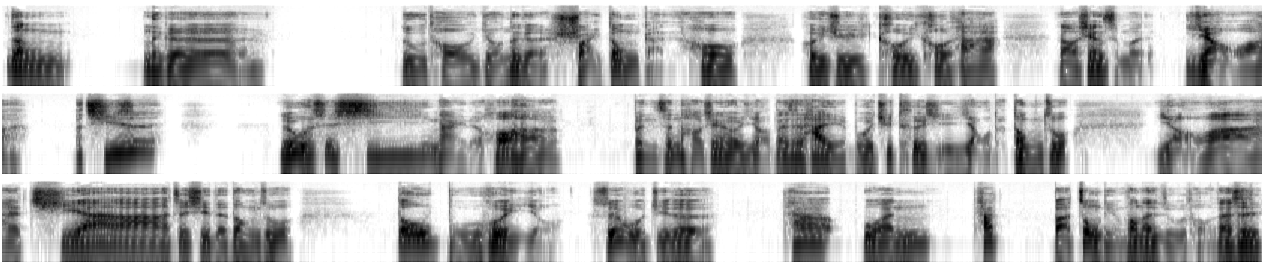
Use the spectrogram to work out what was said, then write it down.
让那个乳头有那个甩动感，然后会去抠一抠它，然后像什么咬啊啊，其实如果是吸奶的话，本身好像有咬，但是他也不会去特写咬的动作，咬啊、掐啊这些的动作都不会有，所以我觉得他玩他。把重点放在乳头，但是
